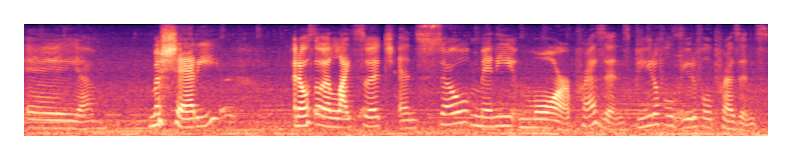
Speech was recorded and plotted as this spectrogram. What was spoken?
a um, machete and also a light switch and so many more presents beautiful beautiful presents.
